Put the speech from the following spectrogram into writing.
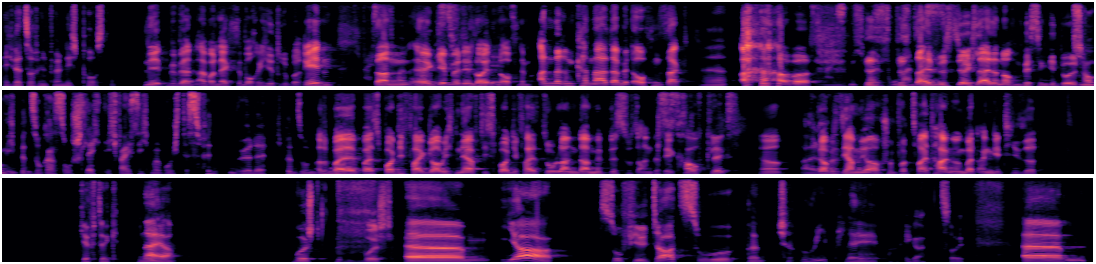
ich werde es auf jeden Fall nicht posten. Nee, wir werden einfach nächste Woche hier drüber reden. Dann nicht äh, gehen wir den. Leuten auf einem anderen Kanal damit auf den Sack. Ja, Aber nicht bis, bis dahin müsst ihr euch leider noch ein bisschen gedulden. Schau, ich bin sogar so schlecht, ich weiß nicht mal, wo ich das finden würde. Ich bin so ein also bei, bei Spotify, glaube ich, nervt die Spotify so lange damit, bis du es bis du anklickst. draufklickst. Ja. Alter. Ich glaube, sie haben ja auch schon vor zwei Tagen irgendwas angeteasert. Giftig. Naja. Wurscht. Wurscht. Ähm, ja, so viel dazu. Ähm, Replay. Ach, egal, sorry. Ähm,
